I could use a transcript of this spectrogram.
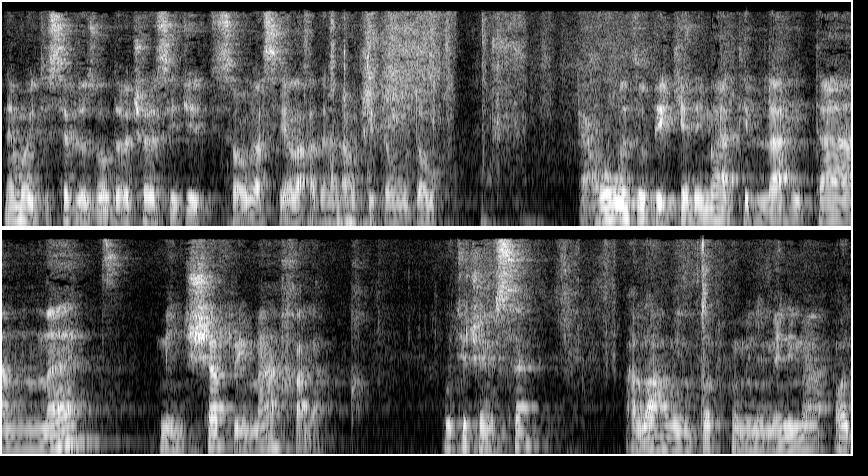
Nemojte sebi dozvoliti da večeras iđete sa ovoga sjela, a da ne naučite ovu dovu. A'udhu bi kelimati Allahi tamat min šarri ma halaq. Utječem se Allahovim potpunim imenima od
